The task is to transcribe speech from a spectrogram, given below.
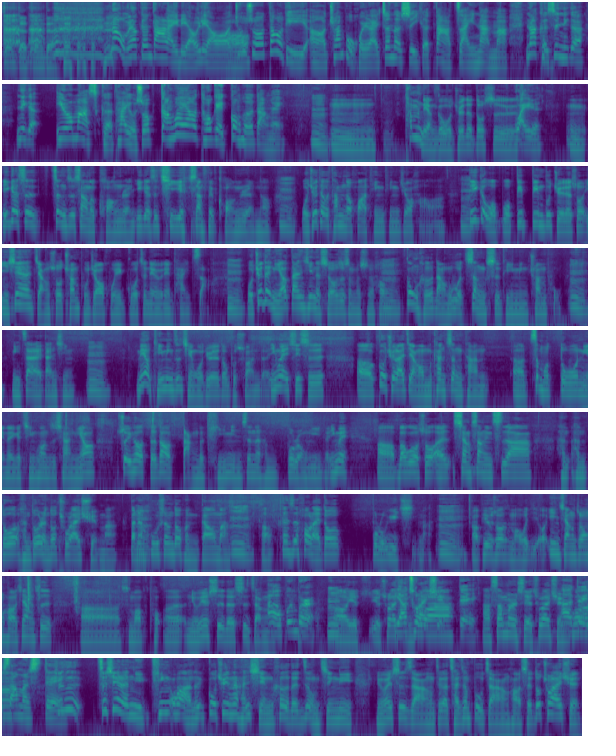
真 的真的。那我们要跟。跟大家来聊一聊啊，就是说到底呃，川普回来真的是一个大灾难吗？那可是那个那个 Elon Musk 他有说赶快要投给共和党哎，嗯。嗯，他们两个我觉得都是怪人，嗯，一个是政治上的狂人，一个是企业上的狂人哦。嗯，我觉得他们的话听听就好啊。嗯、第一个我，我我并并不觉得说你现在讲说川普就要回国，真的有点太早。嗯，我觉得你要担心的时候是什么时候？嗯、共和党如果正式提名川普，嗯，你再来担心。嗯，没有提名之前，我觉得都不算的，因为其实呃，过去来讲，我们看政坛呃这么多年的一个情况之下，你要最后得到党的提名，真的很不容易的，因为。啊，包括说，呃，像上一次啊，很很多很多人都出来选嘛，本来呼声都很高嘛，嗯，哦，但是后来都不如预期嘛，嗯，啊，譬如说什么，我我印象中好像是啊，什么呃纽约市的市长啊，Bloomberg 啊，也也出来选过啊，对，啊，Summers 也出来选过啊，对，Summers 对，就是这些人，你听哇，那过去那很显赫的这种经历，纽约市长这个财政部长哈，谁都出来选。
